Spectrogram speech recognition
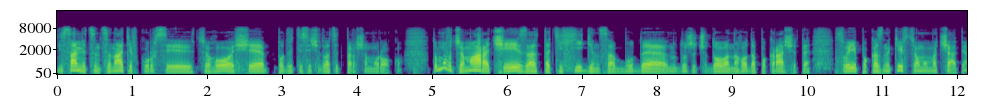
і самі Цинциннаті в курсі цього ще по 2021 року. Тому в Джамара Чейза та Ті Хіггінса буде ну, дуже чудова нагода покращити свої показники в цьому матчапі.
